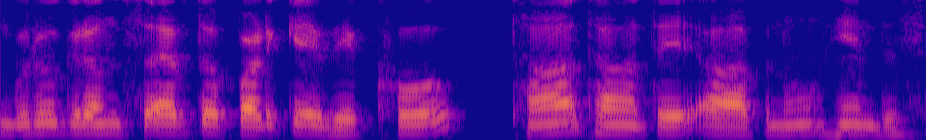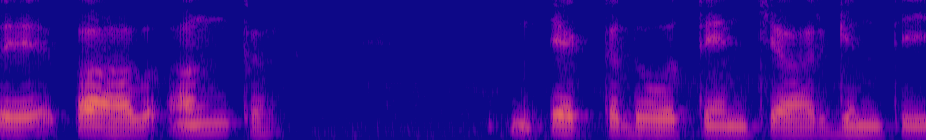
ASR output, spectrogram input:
ਗੁਰੂ ਗ੍ਰੰਥ ਸਾਹਿਬ ਤੋਂ ਪੜ੍ਹ ਕੇ ਵੇਖੋ ਥਾਂ ਥਾਂ ਤੇ ਆਪ ਨੂੰ ਹਿੰਦ ਸੇ ਭਾਵ ਅੰਕ 1 2 3 4 ਗਿਣਤੀ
